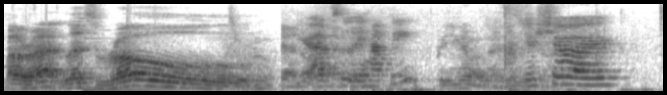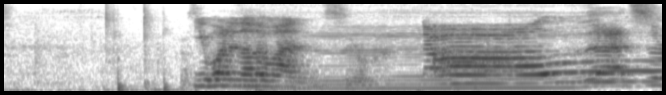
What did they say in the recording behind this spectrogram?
All right, let's roll. You're absolutely happy. But you know what that is. Your show. You want another one? No. That's a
